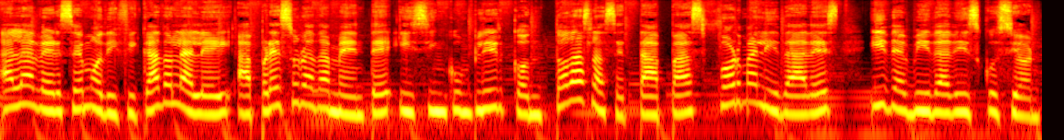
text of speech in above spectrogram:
al haberse modificado la ley apresuradamente y sin cumplir con todas las etapas, formalidades y debida discusión,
